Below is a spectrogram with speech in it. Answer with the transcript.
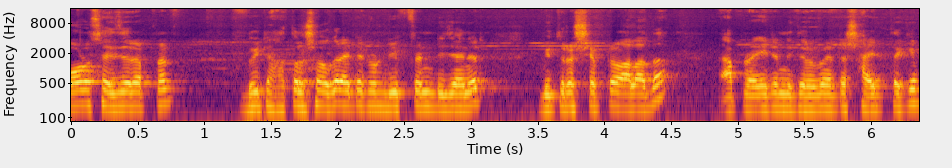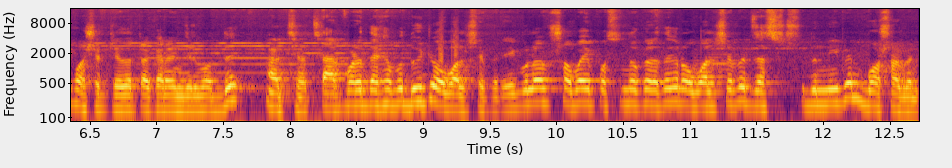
বড় সাইজের আপনার দুইটা হাতল সহকারে এটা একটু ডিফারেন্ট ডিজাইনের ভিতরের শেপটাও আলাদা। আপনার এটা নিতে পারবেন এটা ষাট থেকে পঁয়ষট্টি হাজার টাকা রেঞ্জের মধ্যে। আচ্ছা আচ্ছা। তারপরে দেখাবো দুইটা ওভাল শেপের এগুলো সবাই পছন্দ করে থাকেন ওভাল শেপের জাস্ট শুধু নিবেন বসাবেন।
